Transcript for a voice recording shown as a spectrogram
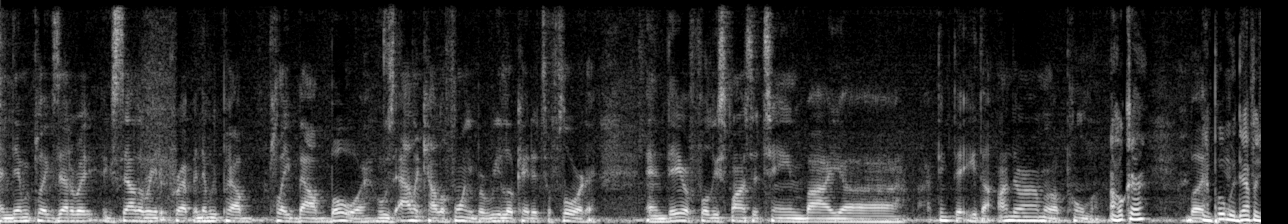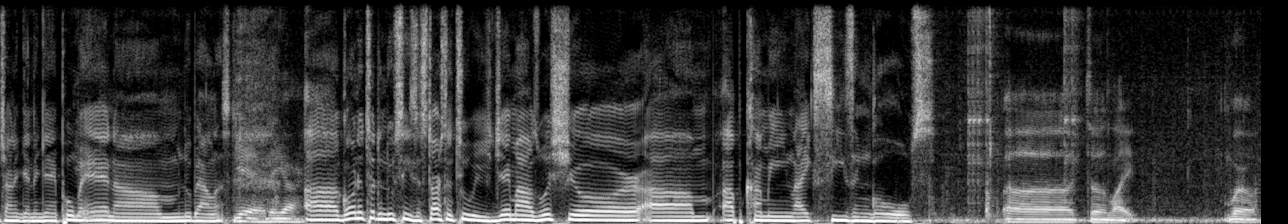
And then we play accelerated, accelerated prep, and then we play, play Balboa, who's out of California but relocated to Florida. And they are a fully sponsored team by, uh, I think they're either Under Armour or Puma. Okay. But And Puma definitely trying to get in the game. Puma and um, New Balance. yeah, they are. Uh, going into the new season starts in two weeks. J Miles, what's your um, upcoming like season goals? Uh, to like, well,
